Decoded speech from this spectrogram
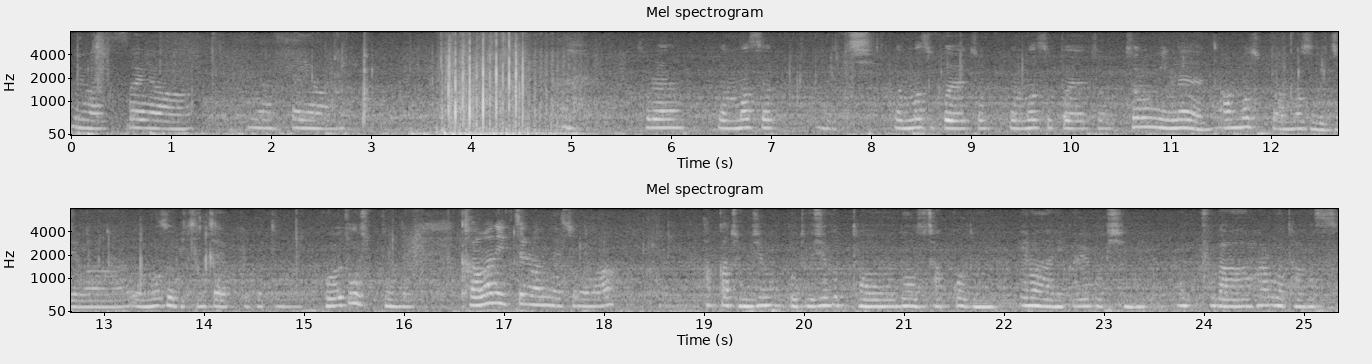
네, 왔어요. 네, 왔어요. 그래, 옆모습. 그렇지. 옆모습 보여줘. 옆모습 보여줘. 수rum이는 앞모습도 앞모습이지만 옆모습이 진짜 예쁘거든. 보여주고 싶은데 가만히 있질 않네, 수rum아. 아까 점심 먹고 2시부터 누워서 잤거든. 일어나니까 7시네. 오프가 하루가 다 갔어.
